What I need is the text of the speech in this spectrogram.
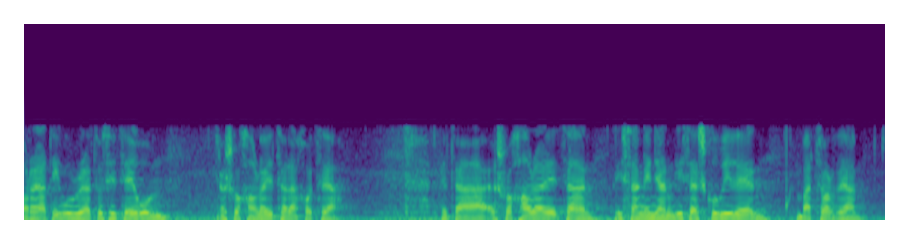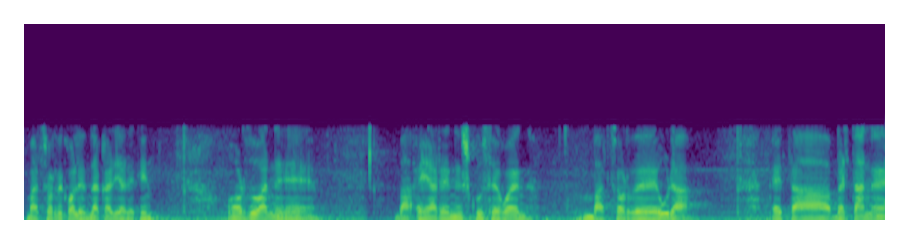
Horregatik bururatu zitzaigun Eusko Jaurlaritzara jotzea. Eta Eusko Jaurlaritzan izan ginean giza eskubideen batzordean, batzordeko lehendakariarekin. Orduan e, ba, earen esku zegoen batzorde ura, eta bertan e,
